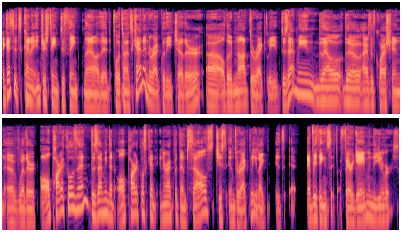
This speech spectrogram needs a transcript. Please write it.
I guess it's kind of interesting to think now that photons can interact with each other, uh, although not directly. Does that mean, though, though, I have a question of whether all particles then? Does that mean that all particles can interact with themselves just indirectly? Like it's everything's fair game in the universe?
